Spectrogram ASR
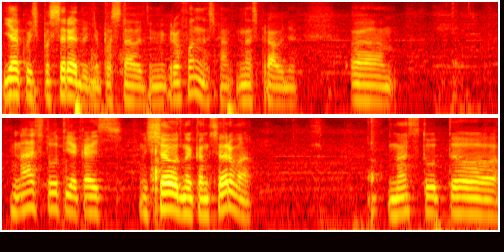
якось посередині поставити мікрофон насправ- насправді. Ем, у нас тут якась ну, ще одна консерва. У нас тут. Е...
